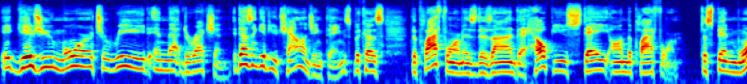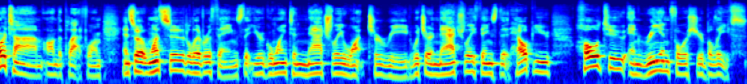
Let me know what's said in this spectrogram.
It gives you more to read in that direction. It doesn't give you challenging things because the platform is designed to help you stay on the platform to spend more time on the platform. And so it wants to deliver things that you're going to naturally want to read, which are naturally things that help you hold to and reinforce your beliefs.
